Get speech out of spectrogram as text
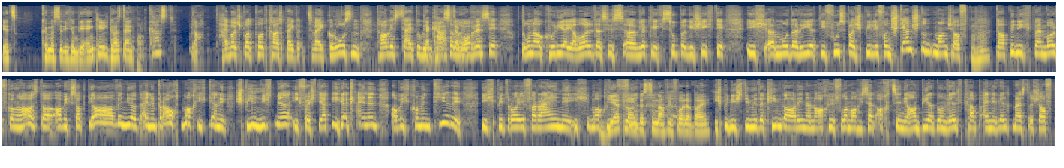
Jetzt kümmerst du dich um die Enkel. Du hast deinen Podcast? Ja, Heimatsport-Podcast bei zwei großen Tageszeitungen, Passau und Presse, Donaukurier, jawohl, das ist äh, wirklich super Geschichte. Ich äh, moderiere die Fußballspiele von Sternstundenmannschaften. Mhm. Da bin ich beim Wolfgang Haas, da habe ich gesagt, ja, wenn ihr einen braucht, mache ich gerne. Spielen nicht mehr, ich verstärke hier keinen, aber ich kommentiere. Ich betreue Vereine, ich mache Biathlon bist du nach wie vor dabei? Ich bin die Stimme der Chiemgau Arena nach wie vor, mache ich seit 18 Jahren Biathlon-Weltcup, eine Weltmeisterschaft.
